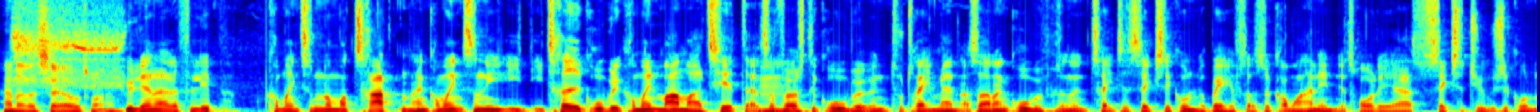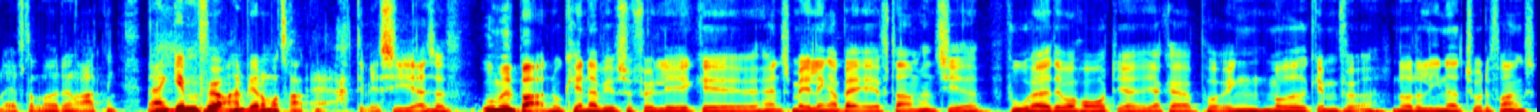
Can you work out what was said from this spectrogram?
Han er reserve, tror jeg. Julian Alaphilippe kommer ind som nummer 13. Han kommer ind sådan i, i, i tredje gruppe. Det kommer ind meget, meget tæt. Altså mm. første gruppe, en to-tre mand, og så er der en gruppe på sådan en 3-6 sekunder bagefter, og så kommer han ind, jeg tror det er 26 sekunder efter noget i den retning. Men han gennemfører, og han bliver nummer 13. Ja, det vil jeg sige. Altså, umiddelbart, nu kender vi jo selvfølgelig ikke uh, hans meldinger bagefter, om han siger, puha, det var hårdt, jeg, jeg kan på ingen måde gennemføre noget, der ligner Tour de France.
